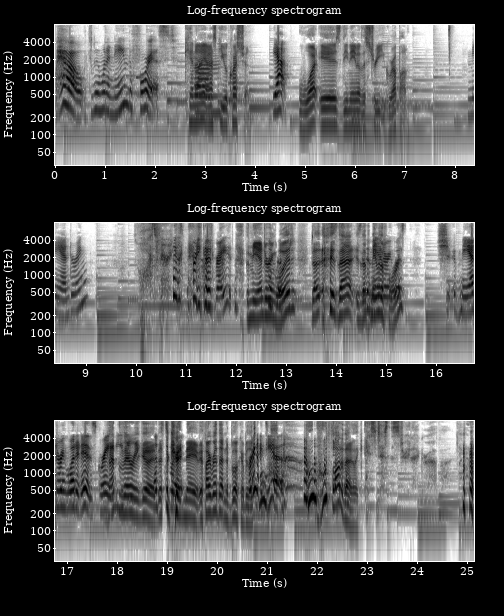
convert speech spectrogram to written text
Wow. Do we want to name the forest? Can I ask Um, you a question? Yeah. What is the name of the street you grew up on? Meandering. Oh, that's very good. It's pretty good, right? The meandering wood. Does, is that is that the, The name of the forest? Wood. Sh- Meandering what it is. Great. That's easy. very good. Let's That's a good it. name. If I read that in a book, I'd be Great like, "Ooh, idea. Who who thought of that? Like, it's just the street I grew up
